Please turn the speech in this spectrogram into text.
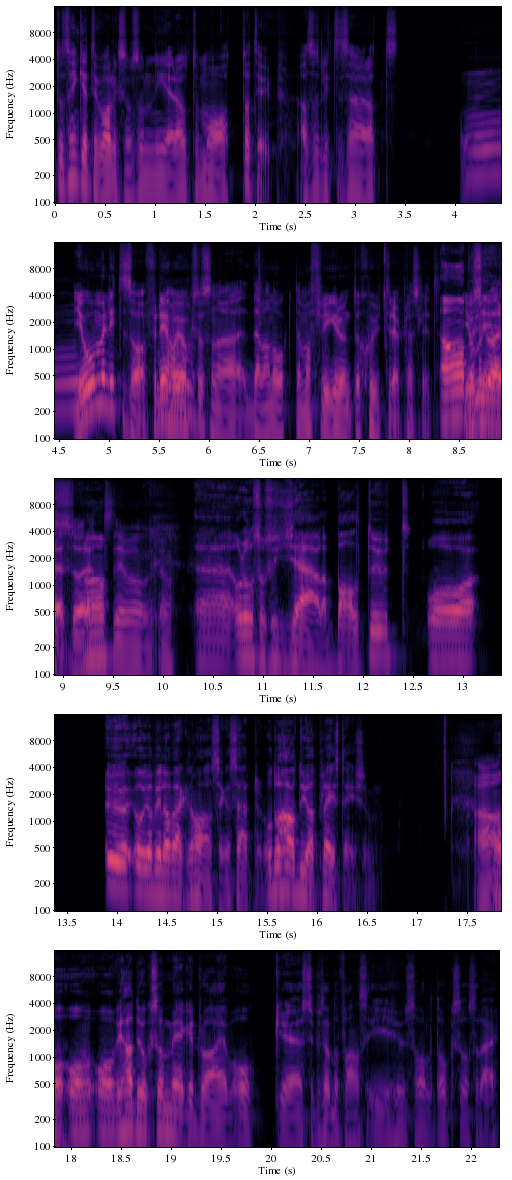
Då tänker jag att det var liksom som ner automata typ. Alltså lite så här att, Mm. jo men lite så, för det har ju Mm. också sådana, där man åker, där man flyger runt och skjuter det plötsligt. Ja, jo men du har precis. rätt, du har Ja. rätt. Det var, ja. Eh, och de såg så jävla ballt ut. Och, och jag ville verkligen ha en Sega Saturn. Och då hade jag ett Playstation. Ja. Och, och, och vi hade ju också Mega Drive och eh, Super Nintendo fanns i hushållet också och sådär.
